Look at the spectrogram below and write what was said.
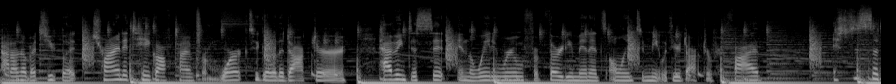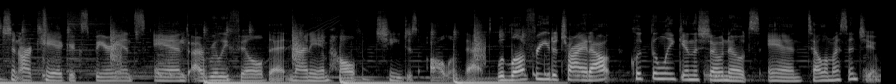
I don't know about you, but trying to take off time from work to go to the doctor, having to sit in the waiting room for 30 minutes only to meet with your doctor for five, it's just such an archaic experience. And I really feel that 9 a.m. Health changes all of that. Would love for you to try it out. Click the link in the show notes and tell them I sent you.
